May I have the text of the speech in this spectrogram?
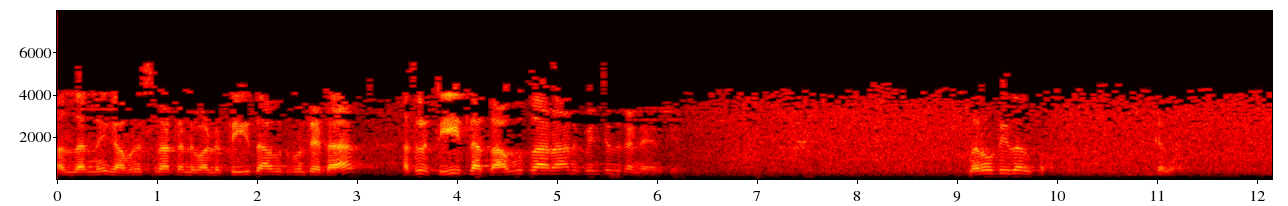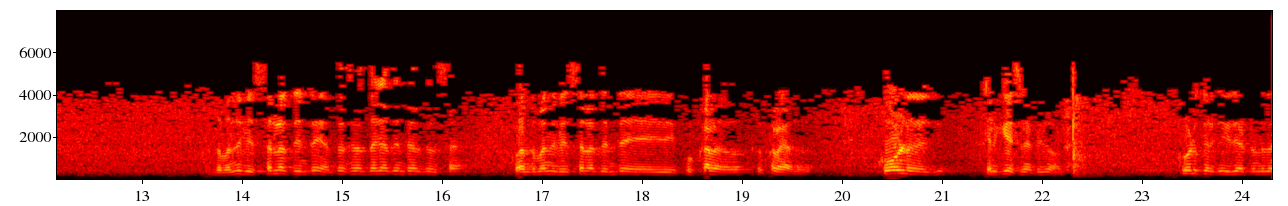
అందరినీ గమనిస్తున్నట్టండి. వాళ్ళు టీ తాగుతుంటేట అసలు టీ ఇట్లా తాగుతారా అనిపించింది రండి ఆయనకి. మనం టీ తాగుతాం. కదా? కొంతమంది విస్తరలో తింటే ఎంత శ్రద్ధగా తింటారో తెలుసా? కొంతమంది విస్తరలో తింటే కుక్కలు కుక్కలు కాదు. కోల్డ్ కెలికేసినట్టుగా ఉంటాయి. కోల్డ్ కెలికి ఇది ఎట్టుండదు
